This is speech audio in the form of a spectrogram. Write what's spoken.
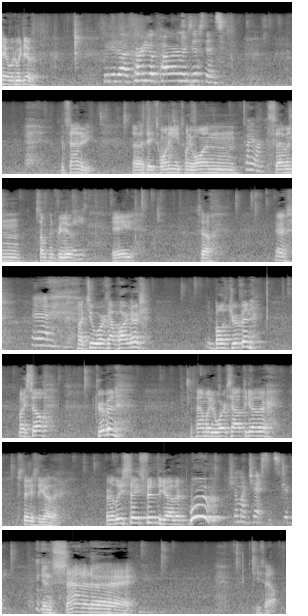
Okay, what do we do? We did uh, cardio, power, and resistance. Insanity. Uh, day 20, 21, 21. 7, something for you. Eight. 8. So, there's Eh, my two workout partners. Both dripping. Myself dripping. The family that works out together stays together. Or at least stays fit together. Woo! show my chest, it's dripping. Insanity. Peace out.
